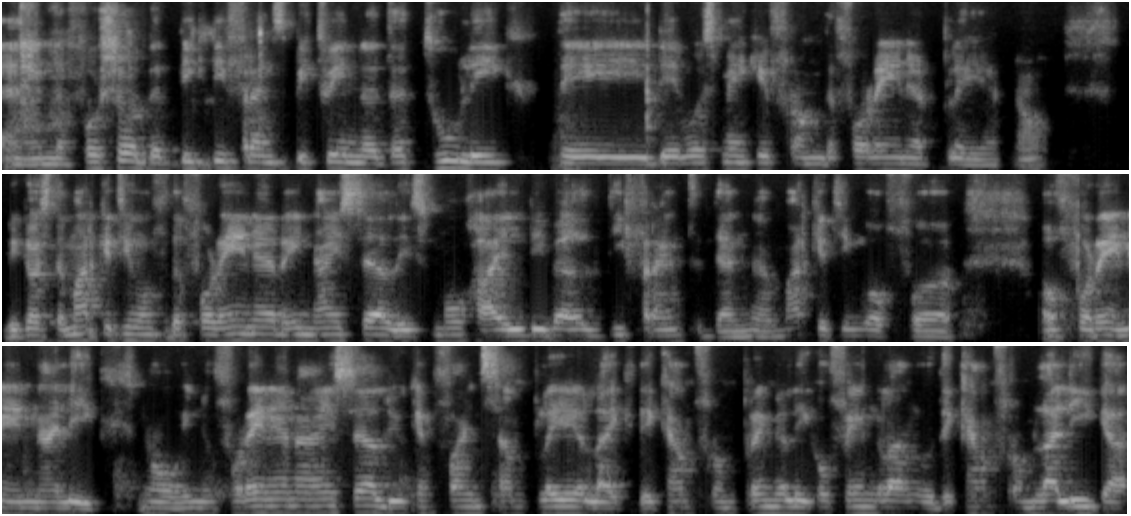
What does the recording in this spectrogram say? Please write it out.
and for sure the big difference between the, the two league they they was making from the foreigner player no because the marketing of the foreigner in ISL is more high level different than uh, marketing of uh, of foreigner in I League. No, in foreigner in ISL you can find some player like they come from Premier League of England or they come from La Liga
